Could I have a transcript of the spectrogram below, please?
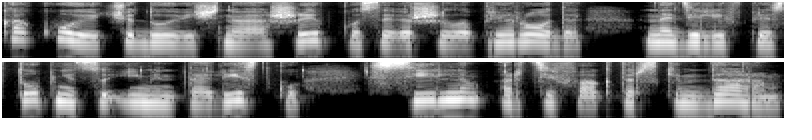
Какую чудовищную ошибку совершила природа, наделив преступницу и менталистку сильным артефакторским даром,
